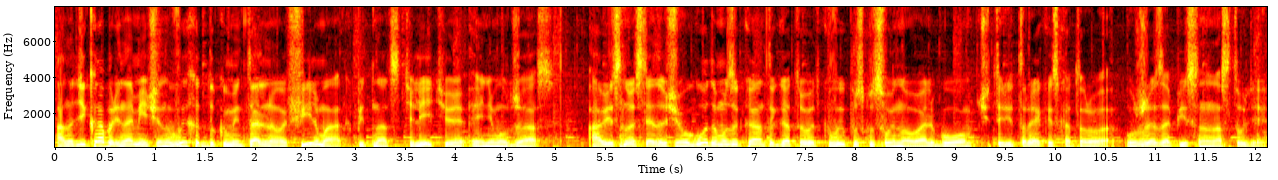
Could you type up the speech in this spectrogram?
А на декабре намечен выход документального фильма к 15-летию Animal Jazz. А весной следующего года музыканты готовят к выпуску свой новый альбом, четыре трека из которого уже записаны на студии.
